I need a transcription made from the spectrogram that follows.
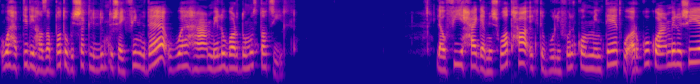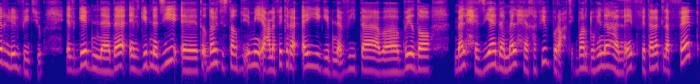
وهبتدي هظبطه بالشكل اللي أنتوا شايفينه ده وهعمله برضو مستطيل. لو في حاجة مش واضحة اكتبوا لي في الكومنتات وأرجوكم اعملوا share للفيديو. الجبنة ده الجبنة دي آه تقدري تستخدمي على فكرة أي جبنة فيتا بيضة ملح زيادة ملح خفيف براحتك. برضو هنا هنلف ثلاث لفات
